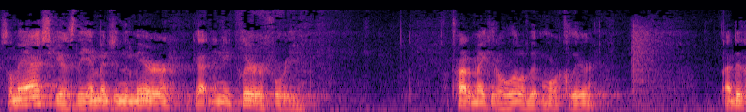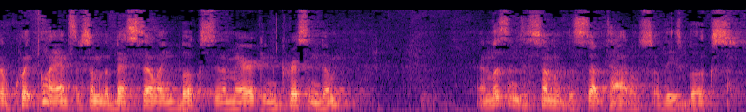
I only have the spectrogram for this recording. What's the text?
So let me ask you, has the image in the mirror gotten any clearer for you? I'll try to make it a little bit more clear. I did a quick glance of some of the best-selling books in American Christendom and listened to some of the subtitles of these books,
